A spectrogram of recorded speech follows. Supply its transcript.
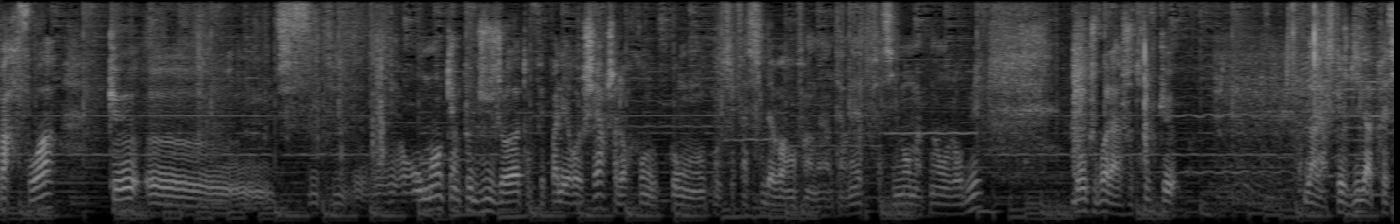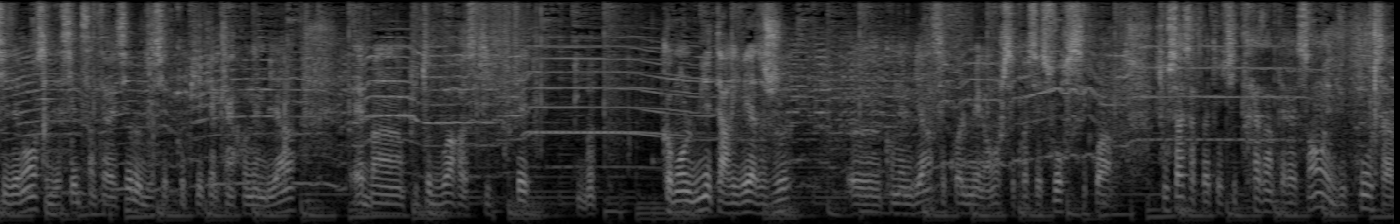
parfois que euh, on manque un peu de jugeote, on fait pas les recherches alors qu'on c'est facile d'avoir enfin internet facilement maintenant aujourd'hui. Donc voilà, je trouve que ce que je dis là précisément, c'est d'essayer de s'intéresser, au d'essayer de copier quelqu'un qu'on aime bien, et eh ben plutôt de voir ce qui fait, comment lui est arrivé à ce jeu euh, qu'on aime bien, c'est quoi le mélange, c'est quoi ses sources, c'est quoi. Tout ça, ça peut être aussi très intéressant et du coup, ça,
